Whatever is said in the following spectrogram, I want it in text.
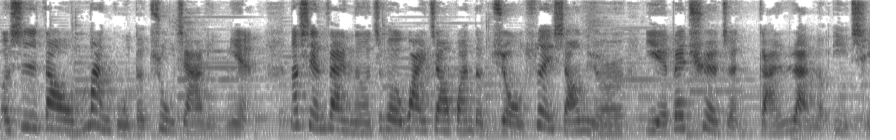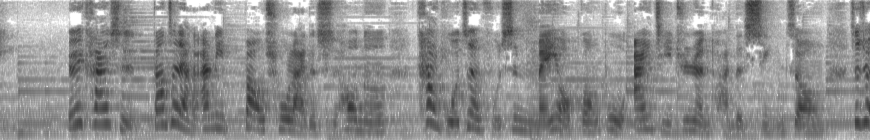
而是到曼谷的住家里面。那现在呢，这个外交官的九岁小女儿也被确诊感染了疫情。由一开始，当这两个案例爆出来的时候呢，泰国政府是没有公布埃及军人团的行踪，这就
